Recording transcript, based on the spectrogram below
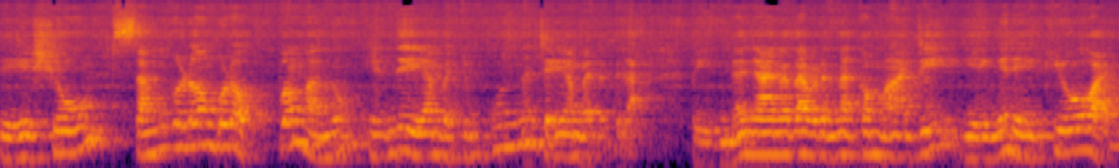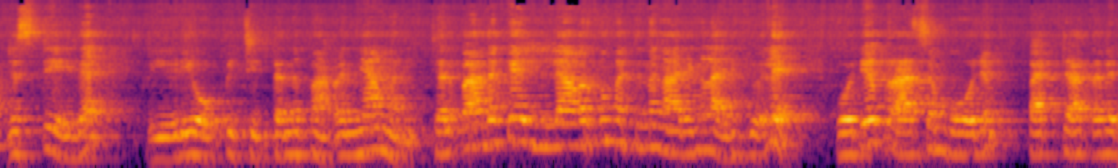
ദേഷ്യവും സങ്കടവും കൂടെ ഒപ്പം വന്നു എന്ത് ചെയ്യാൻ പറ്റും? ഒന്നും ചെയ്യാൻ പറ്റത്തില്ല. പിന്നെ ഞാനത് അവിടെ നിന്നൊക്കെ മാറ്റി എങ്ങനെയൊക്കെയോ അഡ്ജസ്റ്റ് ചെയ്ത് വീഡിയോ ഒപ്പിച്ചിട്ടെന്ന് പറഞ്ഞാൽ മതി. ചിലപ്പോൾ അതൊക്കെ എല്ലാവർക്കും പറ്റുന്ന കാര്യങ്ങളായിരിക്കും അല്ലേ? ഒരു പ്രാവശ്യം പോലും പറ്റാത്തവർ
